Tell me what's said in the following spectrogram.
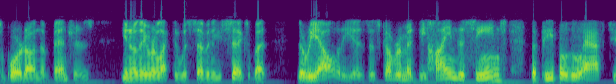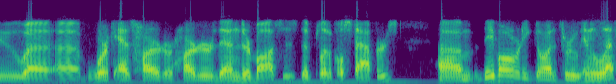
support on the benches, you know, they were elected with 76, but the reality is this government behind the scenes, the people who have to uh, uh, work as hard or harder than their bosses, the political staffers, um, they've already gone through in less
